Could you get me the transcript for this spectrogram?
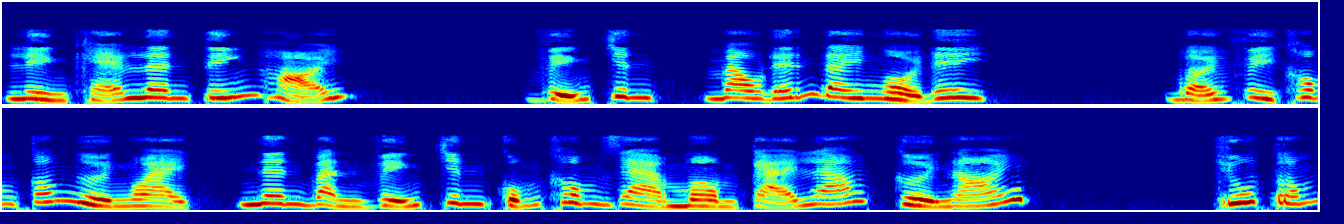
liền khẽ lên tiếng hỏi. Viễn Chinh, mau đến đây ngồi đi. Bởi vì không có người ngoài, nên Bành Viễn Chinh cũng không già mồm cãi láo, cười nói. Chú Tống,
